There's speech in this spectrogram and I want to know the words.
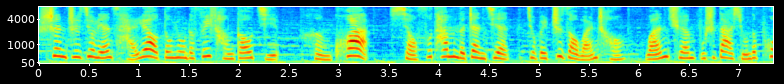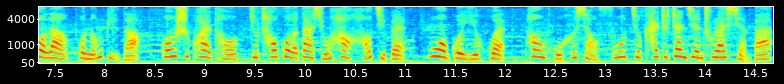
甚至就连材料都用得非常高级。很快，小夫他们的战舰就被制造完成，完全不是大雄的破烂或能比的。光是块头就超过了大雄号好几倍。没过一会，胖虎和小夫就开着战舰出来显摆，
